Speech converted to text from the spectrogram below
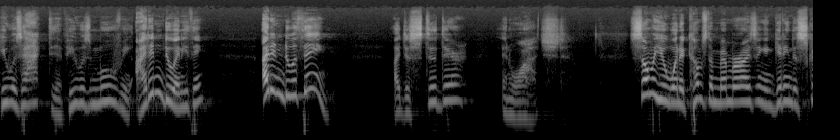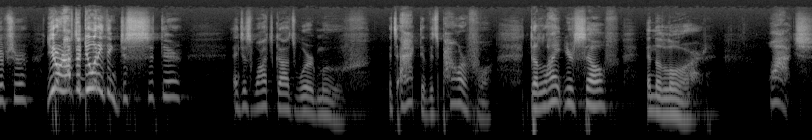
He was active, he was moving. I didn't do anything, I didn't do a thing. I just stood there and watched. Some of you, when it comes to memorizing and getting the scripture, you don't have to do anything. Just sit there and just watch God's word move. It's active, it's powerful. Delight yourself in the Lord. Watch,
